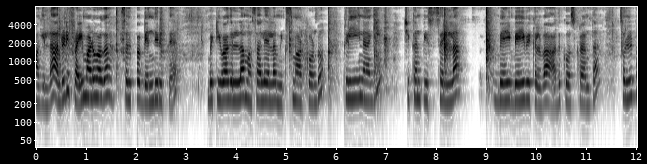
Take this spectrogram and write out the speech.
ಹಾಗಿಲ್ಲ. ಆಲ್ರೆಡಿ ಫ್ರೈ ಮಾಡುವಾಗ ಸ್ವಲ್ಪ ಬೆಂದಿರುತ್ತೆ. ಬಟ್ ಇವಾಗೆಲ್ಲ ಮಸಾಲೆ ಎಲ್ಲ ಮಿಕ್ಸ್ ಮಾಡಿಕೊಂಡು ಕ್ಲೀನಾಗಿ ಚಿಕನ್ ಪೀಸಸ್ ಎಲ್ಲ ಬೇಯ್, ಬೇಯಬೇಕಲ್ವಾ? ಅದಕ್ಕೋಸ್ಕರ ಅಂತ ಸ್ವಲ್ಪ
